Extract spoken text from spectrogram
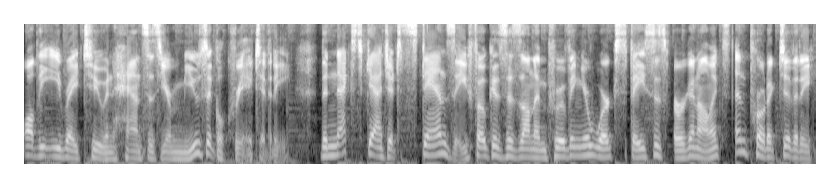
While the ERAE 2 enhances your musical creativity, the next gadget, Stanzy, focuses on improving your workspace's ergonomics and productivity.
